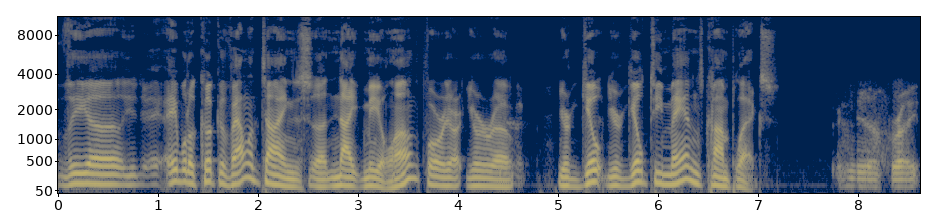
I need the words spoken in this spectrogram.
the uh, able to cook a Valentine's uh, night meal, huh? For your your, uh, your guilt your guilty man's complex. Yeah, right.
